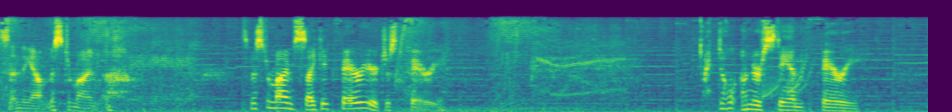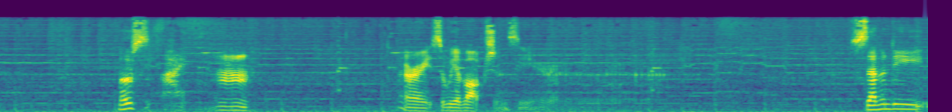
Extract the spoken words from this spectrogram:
sending out Mr. Mime. Is Mr. Mime Psychic Fairy or just Fairy? I don't understand Fairy. Most... I... Mm. Alright, so we have options here. 70...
